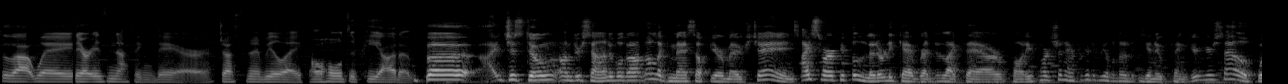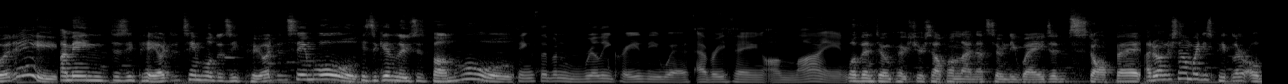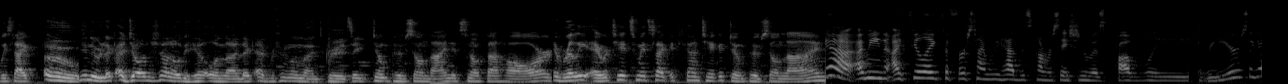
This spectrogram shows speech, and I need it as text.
so that way there is nothing there. Just maybe like a hole to pee out of. But I just don't understand it. Will that not like mess up your emotions? I swear people literally get rid of like their body parts. You're never gonna be able to, you know, finger yourself, would he? I mean, does he pee out of the same hole? Does he poo out of the same hole? Is he gonna lose his bum hole? Things have been really crazy with everything online. Well then don't post yourself online. That's the only way to stop it. I don't understand why these people are always like, oh, you know, like I don't understand all the hate online. Like everything online's crazy. Don't post online. It's not that hard. It really irritates me. It's like if you can't take it, don't post online. Yeah, I mean, I feel like the first time we had this conversation was probably three years ago.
